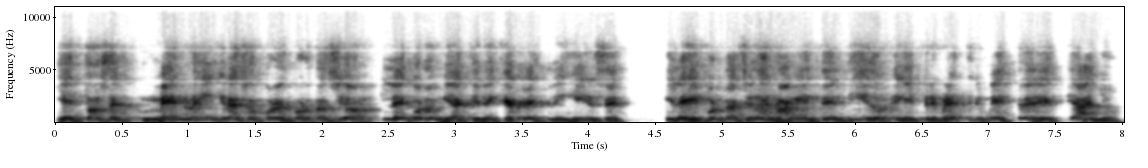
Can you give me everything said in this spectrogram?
y entonces menos ingresos por exportación, la economía tiene que restringirse y las importaciones lo han entendido. En el primer trimestre de este año,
